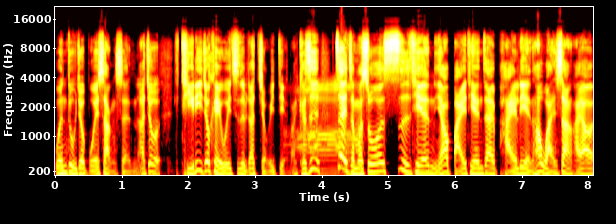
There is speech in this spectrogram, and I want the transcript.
温度就不会上升啊，就体力就可以维持的比较久一点嘛。可是再怎么说，四天你要白天在排练，然后晚上还要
